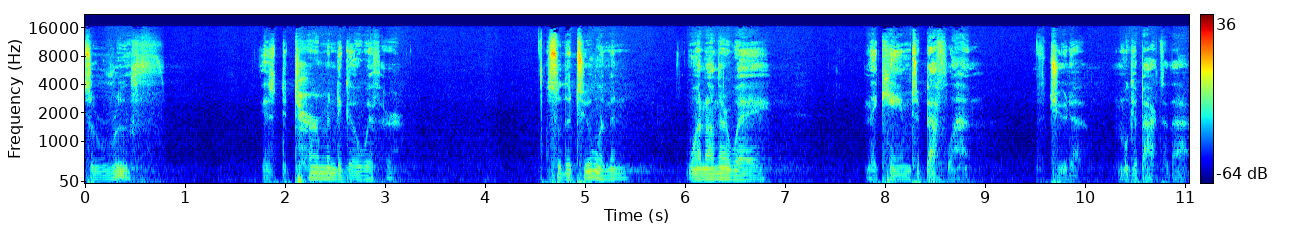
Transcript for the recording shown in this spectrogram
So Ruth is determined to go with her. So the two women went on their way and they came to Bethlehem of Judah. And we'll get back to that.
